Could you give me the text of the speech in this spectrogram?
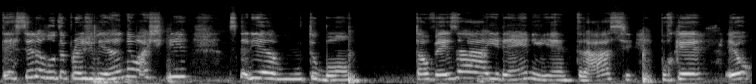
terceira luta pra Juliana, eu acho que seria muito bom. Talvez a Irene entrasse, porque eu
